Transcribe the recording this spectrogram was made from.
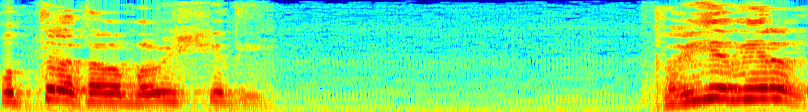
புத்திர தவ பவிஷ்யதி. பெரிய வீரன்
